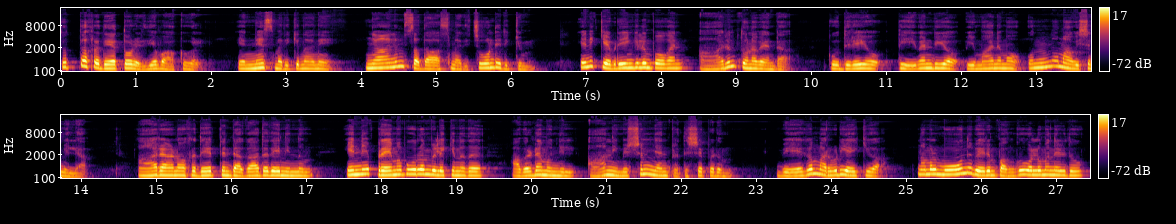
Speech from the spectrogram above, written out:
ശുദ്ധഹൃദയത്തോടെഴുതിയ വാക്കുകൾ. എന്നെ സ്മരിക്കുന്നവനെ ഞാനും സദാ സ്മരിച്ചുകൊണ്ടിരിക്കും. എനിക്കെവിടെയെങ്കിലും പോകാൻ ആരും തുണ വേണ്ട. കുതിരയോ തീവണ്ടിയോ വിമാനമോ ഒന്നും ആവശ്യമില്ല. ആരാണോ ഹൃദയത്തിന്റെ അഗാധതയിൽ നിന്നും എന്നെ പ്രേമപൂർവം വിളിക്കുന്നത് അവരുടെ മുന്നിൽ ആ നിമിഷം ഞാൻ പ്രത്യക്ഷപ്പെടും. വേഗം മറുപടി അയക്കുക നമ്മൾ മൂന്ന് പേരും പങ്കുകൊള്ളുമെന്നെഴുതൂ.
